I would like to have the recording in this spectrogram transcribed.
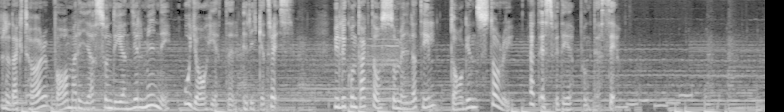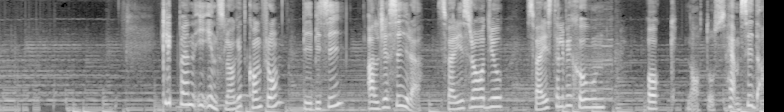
redaktör var Maria Sundén Jelmini och jag heter Erika Treijs. Vill du kontakta oss så mejla till dagensstory.svd.se. Klippen i inslaget kom från BBC, Al Jazeera, Sveriges Radio, Sveriges Television och Natos hemsida.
